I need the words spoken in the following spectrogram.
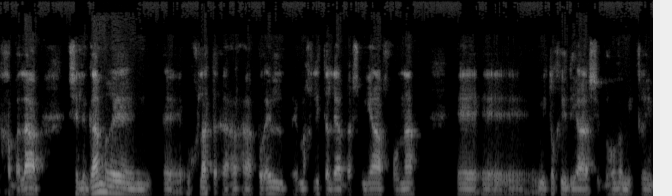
חבלה שלגמרי הוחלט, הפועל מחליט עליה בשנייה האחרונה, מתוך ידיעה שברוב המקרים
